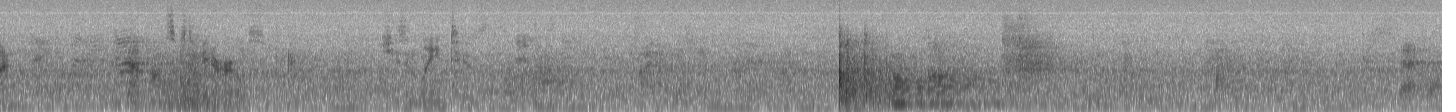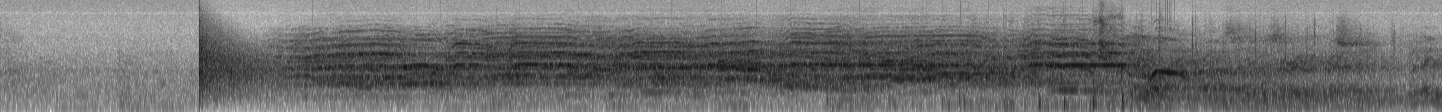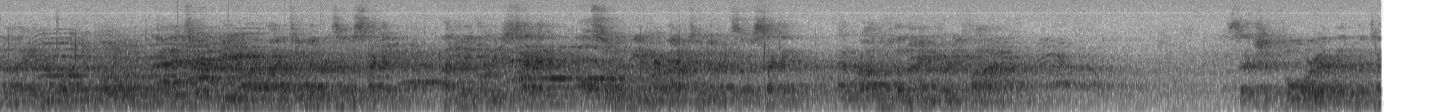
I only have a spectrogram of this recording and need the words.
junior Second, also with PR by two hundredths of a second, and Rob with a 9.35. Section four in the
